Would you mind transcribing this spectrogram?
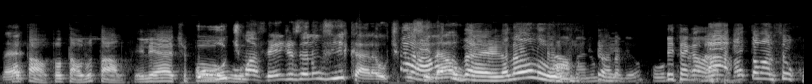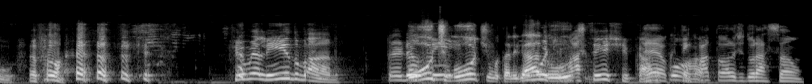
né? Total, total, no talo. Ele é tipo. O último Avengers eu não vi, cara. O tipo Caralho, final. velho. Não, Lu. Ah, mas não perdeu pegar lá. Ah, vai tomar no seu cu. filme é lindo, mano. Perdeu O último, o último, tá ligado? O último, O último. assiste, cara. é, o que tem quatro horas de duração.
